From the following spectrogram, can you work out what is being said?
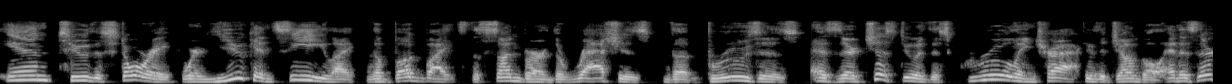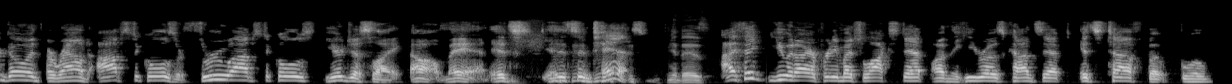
into the story where you can see like the bug bites, the sunburn, the rashes, the bruises as they're just doing this grueling track through the jungle. And as they're going around obstacles or through obstacles, you're just like, oh man man, it's it's intense. It is. I think you and I are pretty much lockstep on the heroes concept. It's tough, but we'll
